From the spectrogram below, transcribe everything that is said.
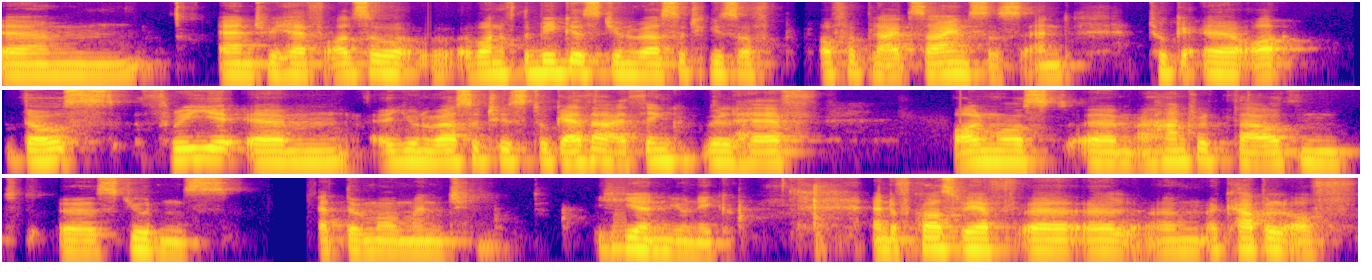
Um, and we have also one of the biggest universities of, of applied sciences. And to, uh, those three um, universities together, I think, will have almost um, 100,000 uh, students at the moment here in Munich. And of course, we have uh, uh, um, a couple of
